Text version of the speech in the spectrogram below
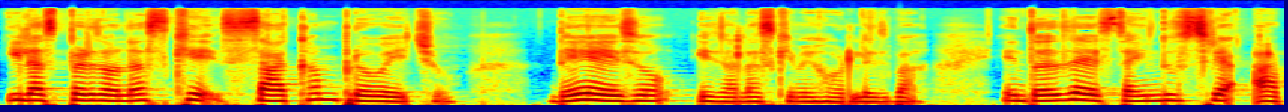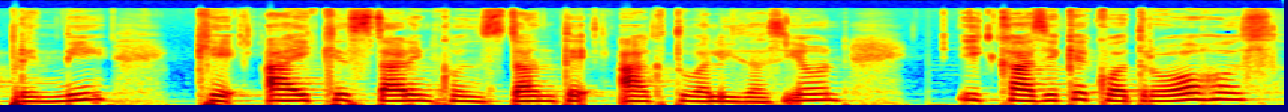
Y las personas que sacan provecho de eso es a las que mejor les va. Entonces de esta industria aprendí que hay que estar en constante actualización y casi que cuatro ojos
